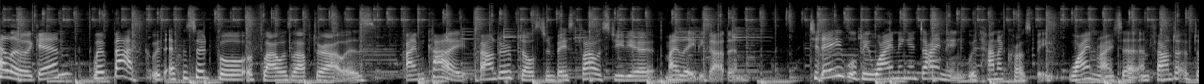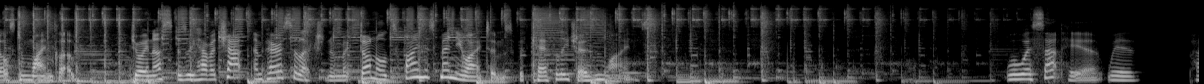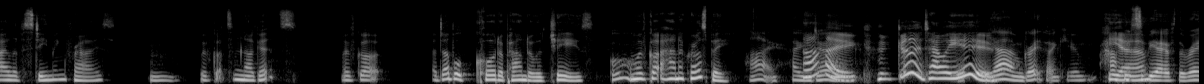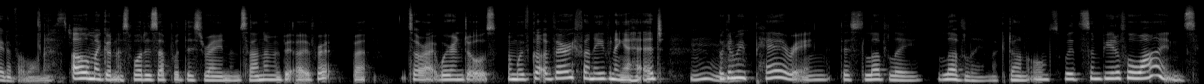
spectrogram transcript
Hello again. We're back with episode four of Flowers After Hours. I'm Kai, founder of Dalston based flower studio, My Lady Garden. Today we'll be wining and dining with Hannah Crosbie, wine writer and founder of Dalston Wine Club. Join us as we have a chat and pair a selection of McDonald's finest menu items with carefully chosen wines. Well, we're sat here with a pile of steaming fries. Mm. We've got some nuggets. We've got a double quarter pounder with cheese. And Oh, we've got Hannah Crosbie. hi. How are you doing? Hi. doing? Good. How are you? Yeah, I'm great, thank you. Happy Yeah. to be out of the rain, if I'm honest. Oh my goodness, what is up with this rain and sun? I'm a bit over it, but it's all right. We're indoors and we've got a very fun evening ahead. Mm. We're going to be pairing this lovely, lovely McDonald's with some beautiful wines.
